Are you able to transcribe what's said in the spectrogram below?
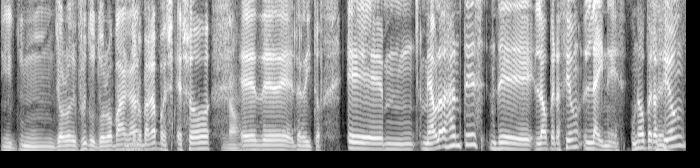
y mm, yo lo disfruto, tú lo pagas. Tú lo pagas, pues eso No. es de, de delito. Eh, me hablabas antes de la operación Lainez, una operación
